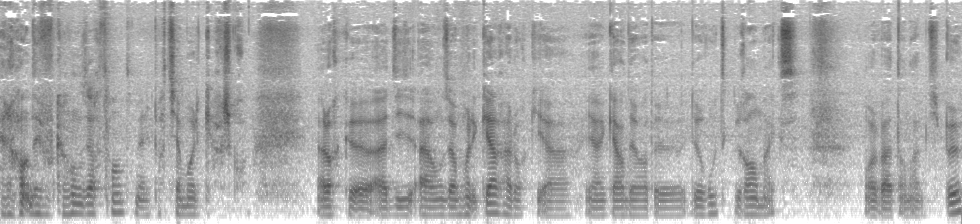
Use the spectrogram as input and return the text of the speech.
Elle a rendez-vous qu'à 11h30, mais elle est partie à moins le quart, je crois. Alors qu'à à 11h moins le quart, alors qu'il y, a un quart d'heure de, route grand max. On va attendre un petit peu.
